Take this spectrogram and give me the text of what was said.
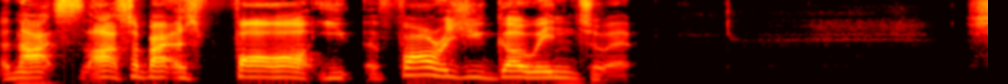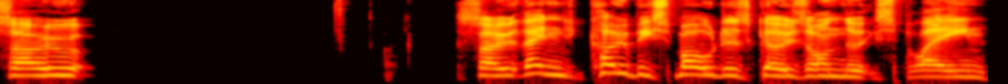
And that's that's about as far you, as far as you go into it. So so then Cobie Smulders goes on to explain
